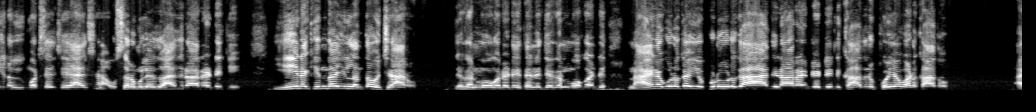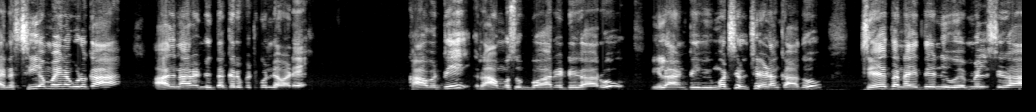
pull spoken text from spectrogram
ఈయన విమర్శలు చేయాల్సిన అవసరం లేదు ఆదినారెడ్డికి ఈయన కింద వీళ్ళంతా వచ్చారు. జగన్మోహన్ రెడ్డి అయితేనే జగన్మోహన్ రెడ్డి. నాయన కూడా ఎప్పుడు కూడా ఆదినారాయణ రెడ్డిని కాదని పోయేవాడు కాదు. ఆయన సీఎం అయినా కూడా ఆదినారాయణ దగ్గర పెట్టుకునేవాడే. కాబట్టి రామసుబ్బారెడ్డి గారు ఇలాంటి విమర్శలు చేయడం కాదు. చేతనైతే నువ్వు ఎమ్మెల్సీగా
